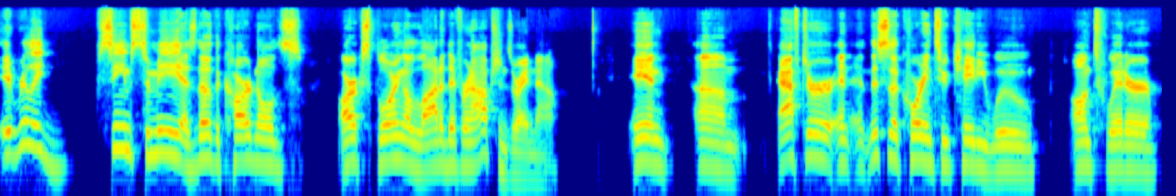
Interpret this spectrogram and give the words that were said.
it really seems to me as though the Cardinals are exploring a lot of different options right now. And um, after, and, and this is according to Katie Woo on Twitter,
